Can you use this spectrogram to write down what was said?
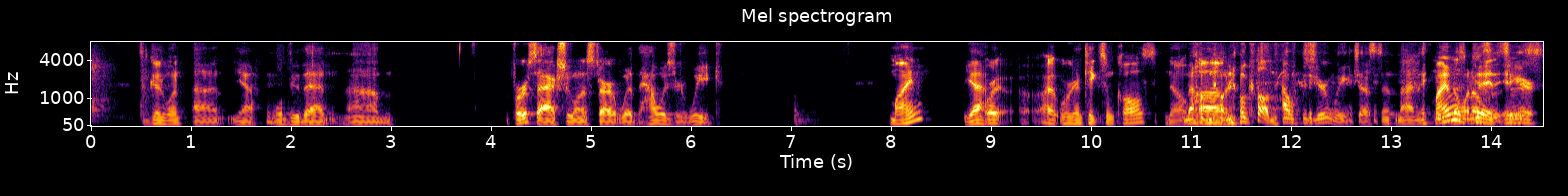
It's a good one. Uh, yeah, we'll do that. Um, first, I actually want to start with How was your week? Mine, Yeah. or uh, we're gonna take some calls. No, no, um, no, no call. How was your week, Justin? Not, Mine no was good. was it here. was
